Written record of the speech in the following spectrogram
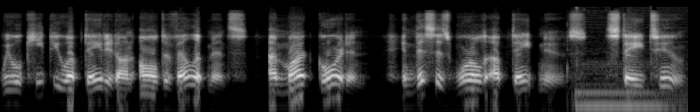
we will keep you updated on all developments. I'm Mark Gordon and this is World Update News. Stay tuned.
